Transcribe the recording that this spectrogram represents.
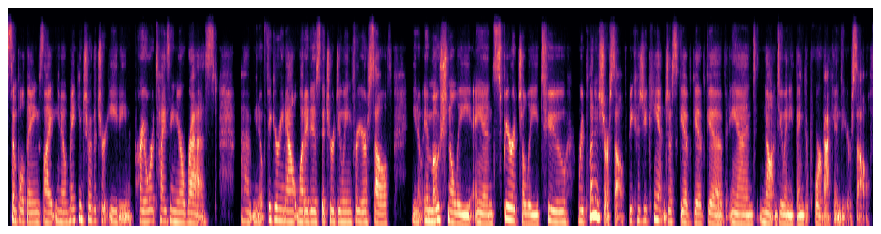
simple things like you know making sure that you're eating prioritizing your rest um, you know figuring out what it is that you're doing for yourself you know emotionally and spiritually to replenish yourself because you can't just give give give and not do anything to pour back into yourself.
